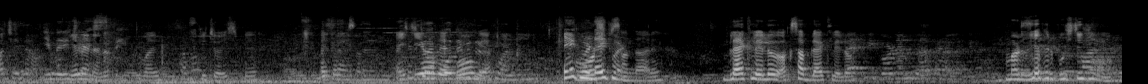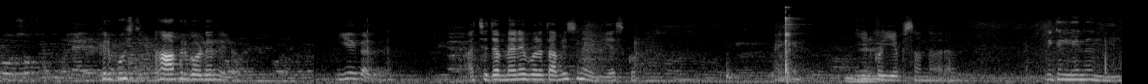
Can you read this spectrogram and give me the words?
अच्छे से ये मेरी ये ना। तुम्हारी। इसकी चॉइस पे ये हो गया? एक मिनट एक पसंद आ रहे ब्लैक ले लो अक्सर ब्लैक ले लो। मर्ज़ी है फिर पूछती क्यों नहीं? फिर पूछती हाँ फिर गोल्डन ले लो। ये कर दे। अच्छा जब मैंने बोला तब नहीं सुनाई दिया इसको। इनको ये पसंद आ रहा है। लेकिन लेना नहीं है।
